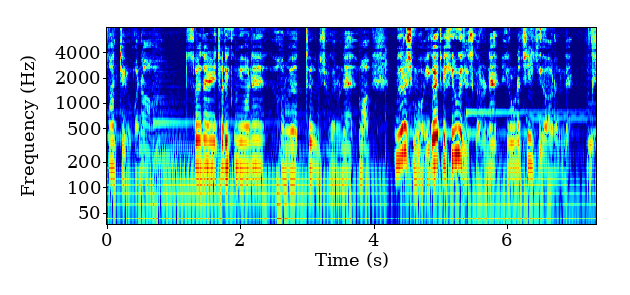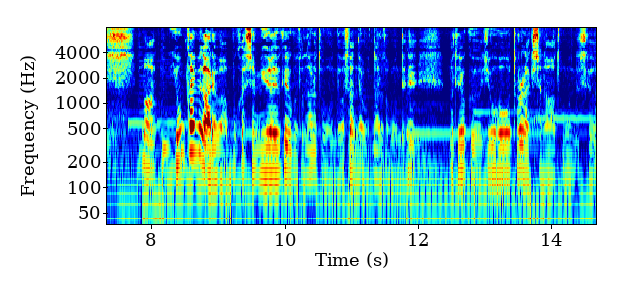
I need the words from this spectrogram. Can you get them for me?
何、ー、て言うのかなそれなりに取り組みはねあのやってるんでしょうけどね。まあ三浦市も意外と広いですからね。いろんな地域があるんで。まあ4回目があれば僕は三浦で受けることになると思うんでお世話になることになると思うんでね。またよく情報を取らなきゃなと思うんですけど。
